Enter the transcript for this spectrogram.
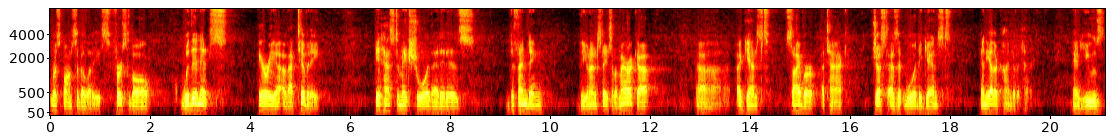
responsibilities. First of all, within its area of activity, it has to make sure that it is defending the United States of America uh, against cyber attack just as it would against any other kind of attack and use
